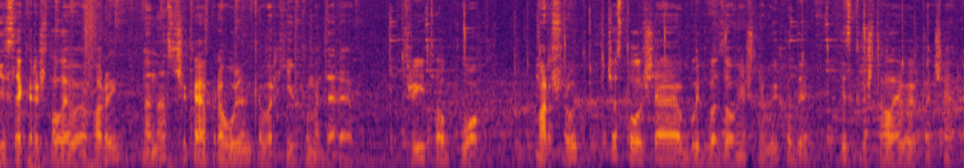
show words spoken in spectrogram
Після кришталевої гори на нас чекає прогулянка верхівками дерев Tree Top Walk – маршрут, що сполучає обидва зовнішні виходи із кришталевої печери.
